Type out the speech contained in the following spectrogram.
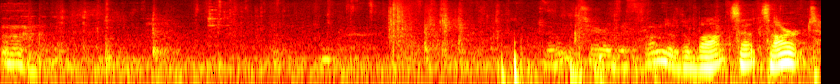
Don't tear the front of the box, that's art.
